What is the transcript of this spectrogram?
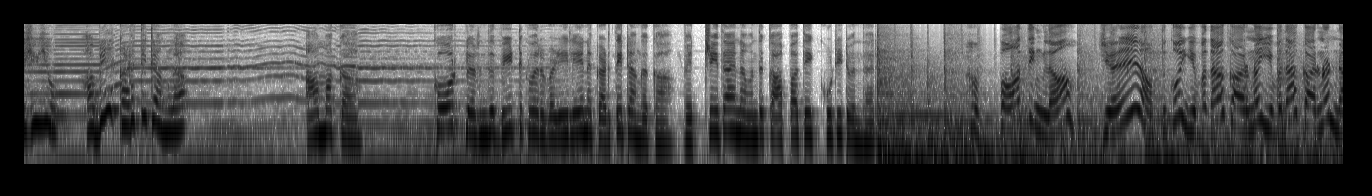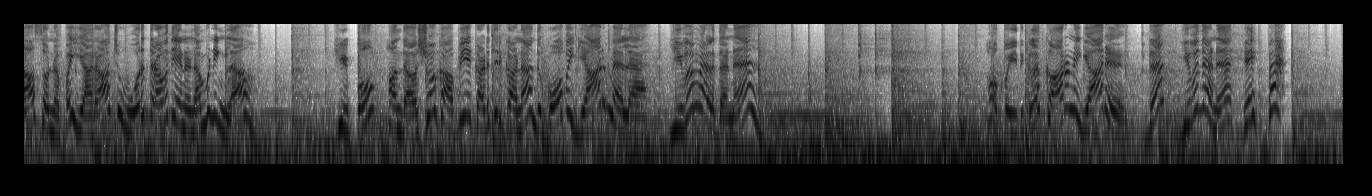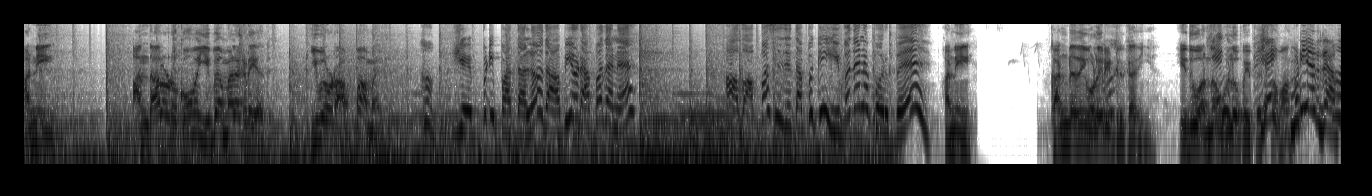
ஐயோ அபிய கடத்திட்டாங்களா? ஆமாக்கா. கோர்ட்ல இருந்து வீட்டுக்கு வர வழியிலே என்ன கடத்திட்டாங்கக்கா. வெற்றி தான் என்ன வந்து காப்பாத்தி கூட்டிட்டு வந்தாரு. பாத்தீங்களா? எல்லாத்துக்கும் இவதான் காரணம் இவதான் காரணம் நான் சொன்னப்ப யாராச்சும் ஒருத்தராவது என்ன நம்புனீங்களா? இப்போ அந்த அசோக் அபிய கடத்திருக்கான? அந்த கோவம் யார் மேல? இவன் மேல தானே? அப்ப இதுக்கெல்லாம் காரணம் யாரு? இவ தானே? ஏய் பே. அண்ணி அந்த ஆளோட கோவம் இவன் மேல கிடையாது. இவரோட அப்பா மேல. எப்படி பார்த்தாலும் அது அபியோட அப்பா தானே? அவ அப்பா செஞ்ச தப்பு பொழப்புக்கு இவ பொறுப்பு? அண்ணி கண்டதையும் உளறிட்டு இருக்காதீங்க. எதுவா இருந்தா உள்ள போய் பேசலாம்? முடியாதுடா.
